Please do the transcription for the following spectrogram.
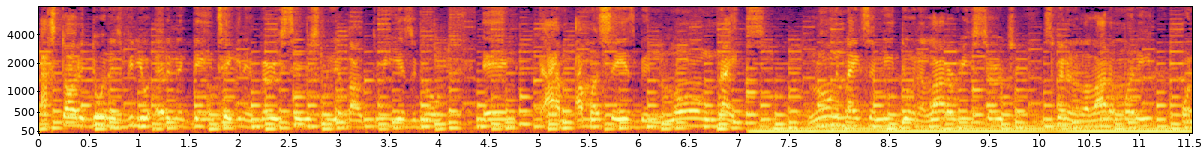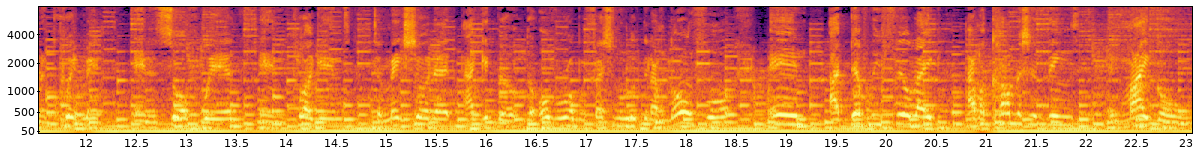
I started doing this video editing thing, taking it very seriously about three years ago, and I, I must say it's been long nights, long nights of me doing a lot of research, spending a lot of money on equipment and software and plugins to make sure that I get the, the overall professional look that I'm going for. And I definitely feel like I'm accomplishing things in my goals.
